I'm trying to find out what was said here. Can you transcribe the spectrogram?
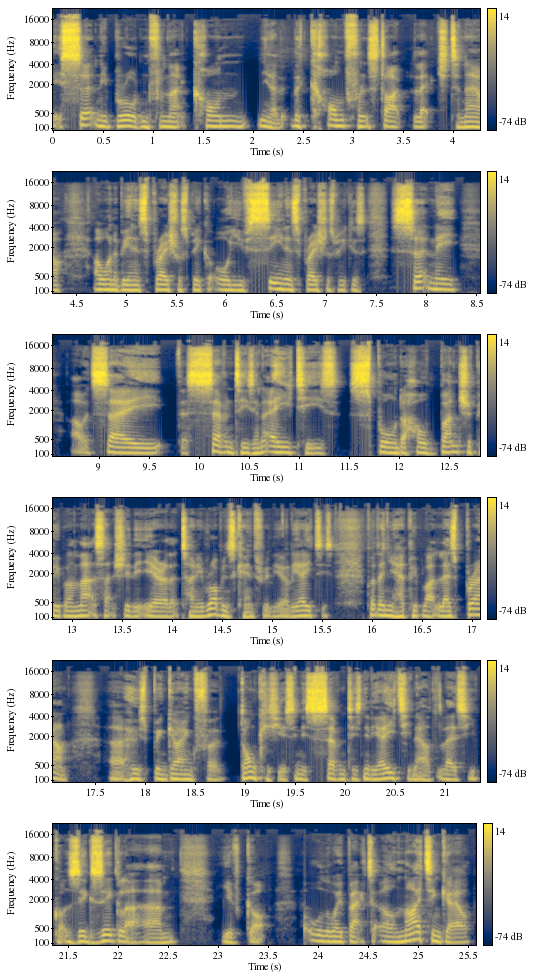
it's certainly broadened from that con, you know, the conference type lecture to now I want to be an inspirational speaker, or you've seen inspirational speakers. Certainly, I would say the 70s and 80s spawned a whole bunch of people, and that's actually the era that Tony Robbins came through the early 80s. But then you had people like Les Brown, uh, who's been going for donkey's years in his 70s, nearly 80 now. Les, you've got Zig Ziglar, um, you've got all the way back to Earl Nightingale,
